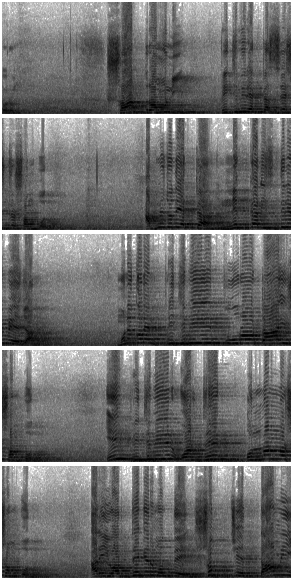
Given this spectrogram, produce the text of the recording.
করুন। সৎ রমণী পৃথিবীর একটা শ্রেষ্ঠ সম্পদ। আপনি যদি একটা নেককার স্ত্রী পেয়ে যান, মনে করেন পৃথিবী পুরোটাই সম্পদ, এই পৃথিবীর অর্ধেক অন্যান্য সম্পদ, আর এই অর্ধেকের মধ্যে সবচেয়ে দামি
